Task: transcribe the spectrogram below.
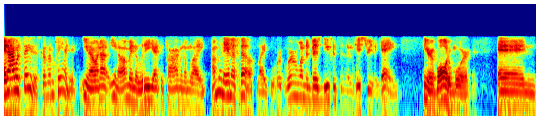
And I would say this because I'm candid, you know, and I, you know, I'm in the league at the time, and I'm like, I'm in the NFL. Like, we're, we're one of the best defenses in the history of the game here in Baltimore, and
